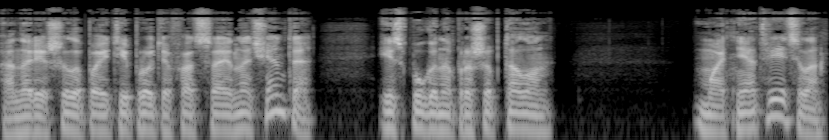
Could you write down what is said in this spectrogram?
Она решила пойти против отца Иначента? Испуганно прошептал он. Мать не ответила.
